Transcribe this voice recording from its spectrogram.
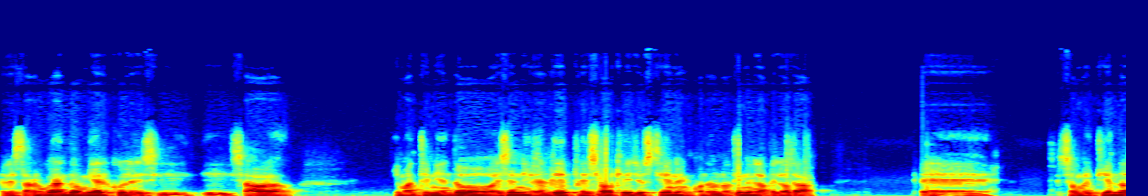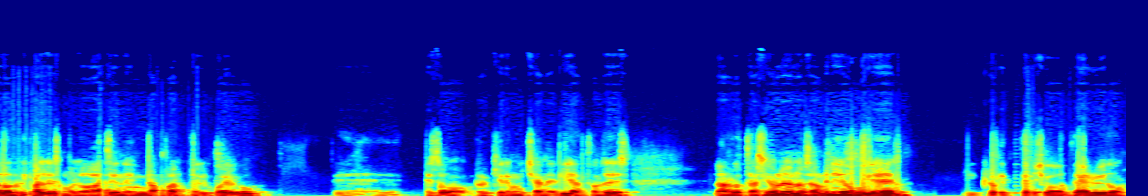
el estar jugando miércoles y, sábado y manteniendo ese nivel de presión que ellos tienen cuando no tienen la pelota, eh, sometiendo a los rivales como lo hacen en gran parte del juego. Eh, eso requiere mucha energía. Entonces, las rotaciones nos han venido muy bien y creo que Techo, Daryl,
